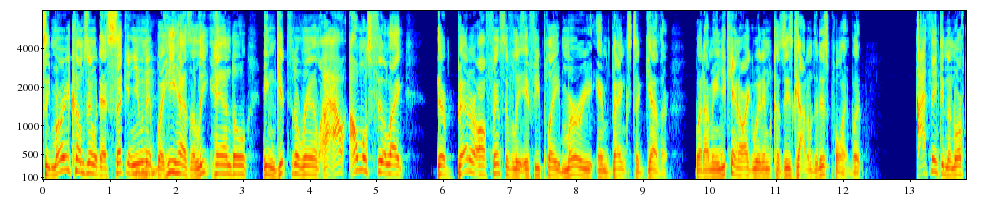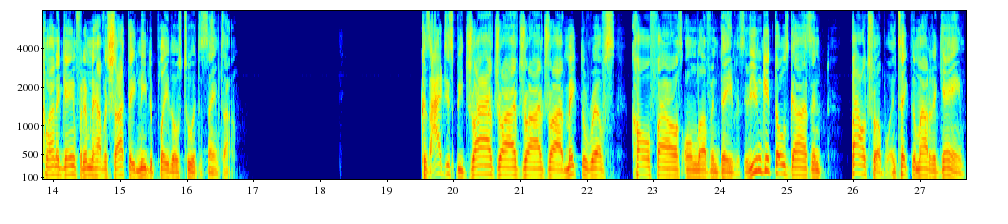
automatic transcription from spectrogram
See, Murray comes in with that second unit, mm-hmm. but he has elite handle. He can get to the rim. I, I almost feel like they're better offensively if he played Murray and Banks together. But I mean, you can't argue with him because he's got them to this point. But I think in the North Carolina game, for them to have a shot, they need to play those two at the same time. Because I just be drive, drive, drive, drive, make the refs call fouls on Love and Davis. If you can get those guys in foul trouble and take them out of the game,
